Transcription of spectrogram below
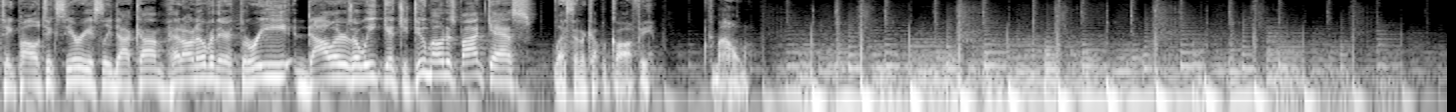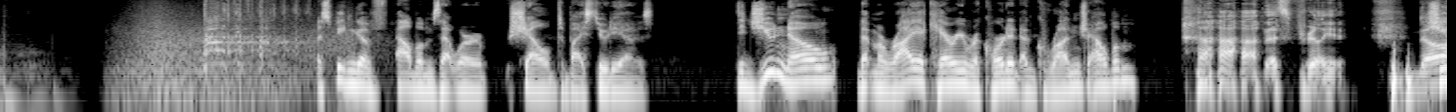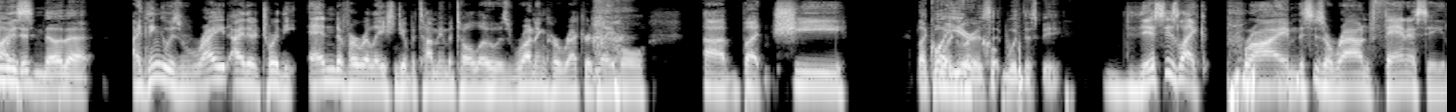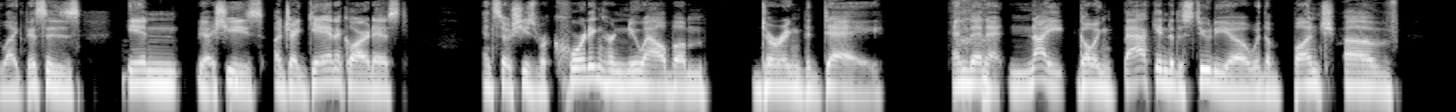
TakePoliticsSeriously.com. Head on over there. $3 a week gets you two bonus podcasts, less than a cup of coffee. Come on. Speaking of albums that were shelved by studios, did you know that Mariah Carey recorded a grunge album? That's brilliant. No, She I didn't know that. I think it was right either toward the end of her relationship with Tommy Mottola, who was running her record label. uh, but she, Like, what year is it, would this be? this is like prime. This is around fantasy. Like this is in. Yeah, she's a gigantic artist, and so she's recording her new album during the day, and then at night going back into the studio with a bunch of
